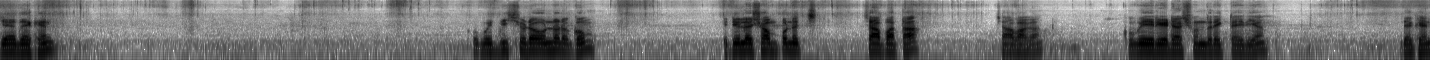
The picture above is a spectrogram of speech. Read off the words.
যে দেখেন, খুব ওই দৃশ্যটা অন্যরকম। এটি হলো সম্পূর্ণ চা পাতা, চা বাগান। খুবই এরিয়াটা সুন্দর একটা এরিয়া। দেখেন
